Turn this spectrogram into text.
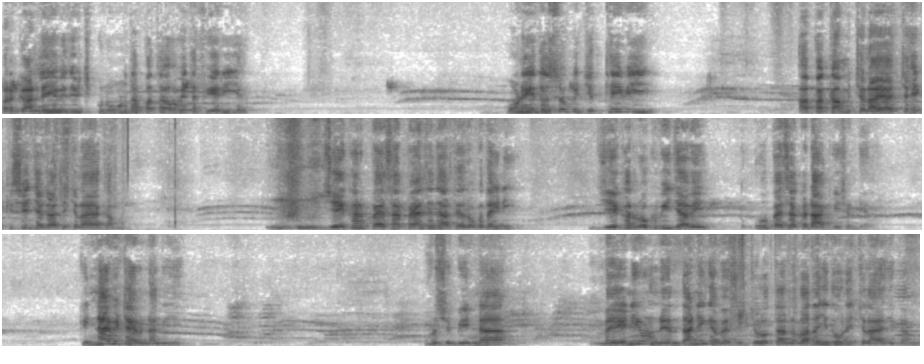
ਪਰ ਗੱਲ ਇਹ ਵੀ ਇਹਦੇ ਵਿੱਚ ਕਾਨੂੰਨ ਦਾ ਪਤਾ ਹੋਵੇ ਤਾਂ ਫੇਰ ਹੀ ਆ। ਹੁਣ ਇਹ ਦੱਸੋ ਕਿ ਜਿੱਥੇ ਵੀ ਆਪਾਂ ਕੰਮ ਚਲਾਇਆ, ਚਾਹੇ ਕਿਸੇ ਜਗ੍ਹਾ ਤੇ ਚਲਾਇਆ ਕੰਮ। ਜੇਕਰ ਪੈਸਾ ਪਹਿਲ ਦੇ ਆਧਾਰ ਤੇ ਰੁਕਦਾ ਹੀ ਨਹੀਂ, ਜੇਕਰ ਰੁਕ ਵੀ ਜਾਵੇ, ਤਾਂ ਉਹ ਪੈਸਾ ਕਢਾ ਕੇ ਛੱਡਿਆ। ਕਿੰਨਾ ਵੀ ਟਾਈਮ ਲੰਘ ਜੇ। ਹੁਣ ਸ਼ਬੀਨਾ, ਮੈਂ ਇਹ ਨਹੀਂ, ਹੁਣ ਨਿੰਦਾ ਨਹੀਂ ਗਾ ਵੈਸੇ। ਚਲੋ ਧੰਨਵਾਦ ਆ ਜਦੋਂ ਉਹਨੇ ਚਲਾਇਆ ਜੀ ਕੰਮ।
